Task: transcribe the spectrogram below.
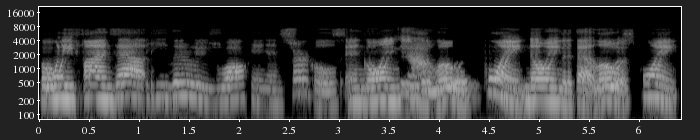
But when he finds out, he literally was walking in circles and going to the lowest point, knowing that that lowest point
